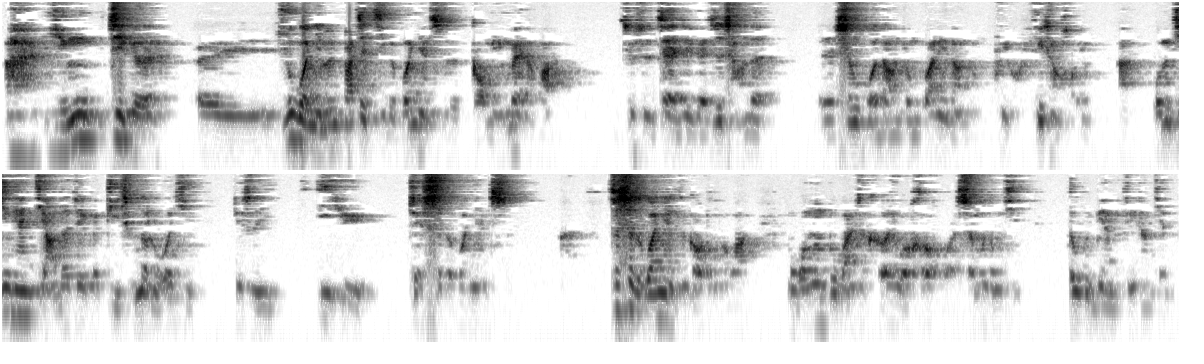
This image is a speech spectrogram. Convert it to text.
啊，赢这个呃，如果你们把这几个关键词搞明白的话，就是在这个日常的呃生活当中、管理当中会非常好用啊。我们今天讲的这个底层的逻辑，就是依据这四个关键词啊。这四个关键词搞懂的话，我们不管是合作、合伙，什么东西都会变得非常简单。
